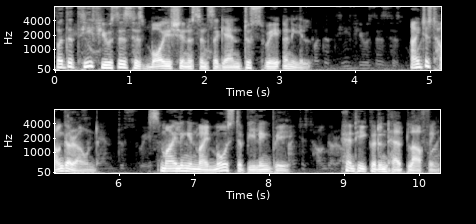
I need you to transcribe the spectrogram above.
But the thief uses his boyish innocence again to sway Anil. I just hung around, smiling in my most appealing way, and he couldn't help laughing.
